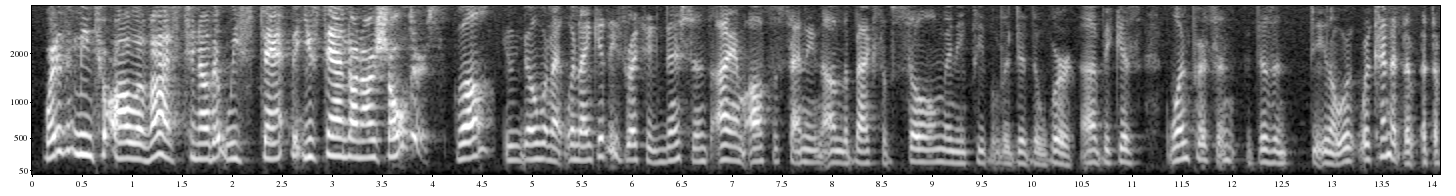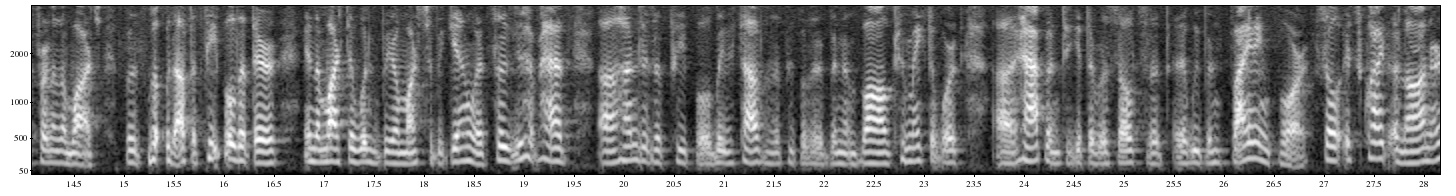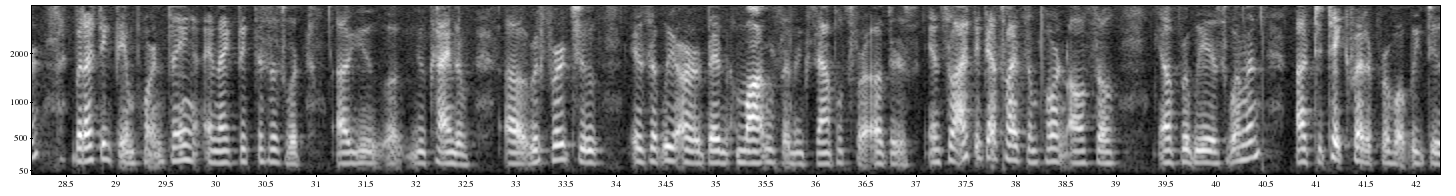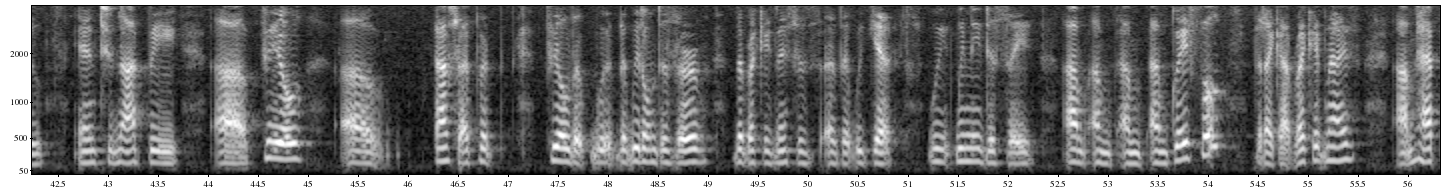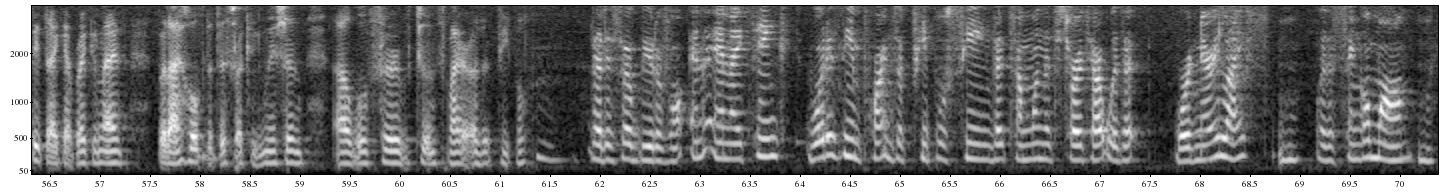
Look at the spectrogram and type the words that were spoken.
what does it mean to all of us to know that we stand that you stand on our shoulders? Well, you know when I when I get these recognitions, I am also standing on the backs of so many people that did the work uh, because one person doesn't you know, we're, we're kind of at the, at the front of the march, but, but without the people that they're in the march, there wouldn't be a march to begin with. So you have had uh, hundreds of people, maybe thousands of people that have been involved to make the work uh, happen, to get the results that, that we've been fighting for. So it's quite an honor, but I think the important thing, and I think this is what uh, you, uh, you kind of uh, referred to, is that we are then models and examples for others. And so I think that's why it's important also uh, for we as women to take credit for what we do and to not be uh, feel uh, should I put feel that we, that we don't deserve the recognitions uh, that we get. We, we need to say I'm, I'm, I'm, I'm grateful that I got recognized. I'm happy that I got recognized, but I hope that this recognition uh, will serve to inspire other people. That is so beautiful. And, and I think what is the importance of people seeing that someone that starts out with an ordinary life, mm-hmm. with a single mom, mm-hmm.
